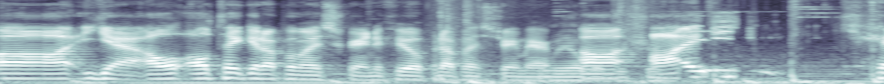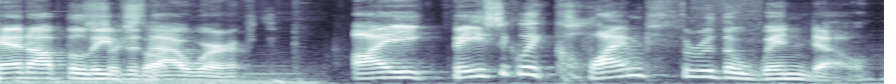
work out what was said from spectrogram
Uh, yeah, I'll, I'll take it up on my screen if you open up my stream here. Let me open Uh. I cannot believe Six that that worked. I basically climbed through the window,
